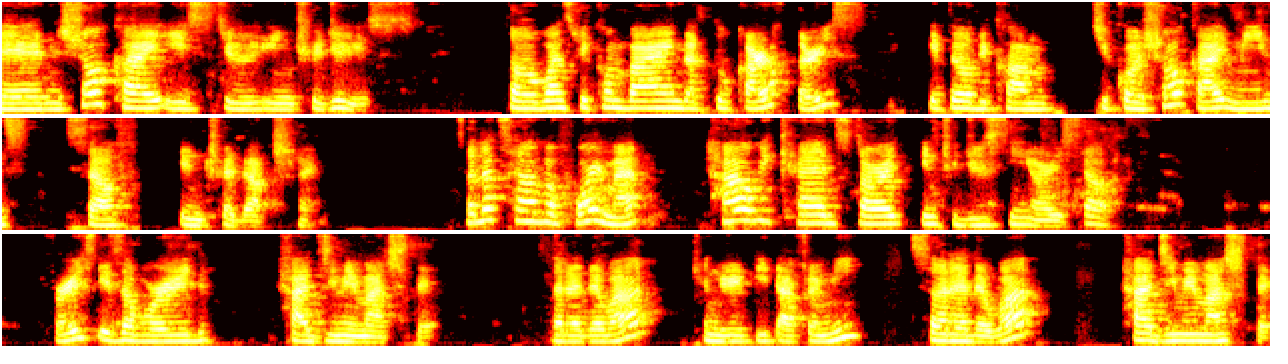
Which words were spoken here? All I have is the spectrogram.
Then Shokai is to introduce. So once we combine the two characters, it will become Jikoshokai means self-introduction. So let's have a format how we can start introducing ourselves. First is the word Hajime hajimemashite. Soredewa, can you repeat after me? Soredewa, hajimemashite.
